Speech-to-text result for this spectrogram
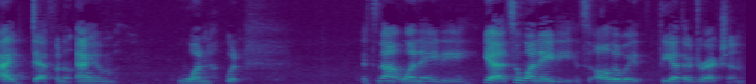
I definitely I am one what it's not 180. Yeah, it's a 180. It's all the way the other direction.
